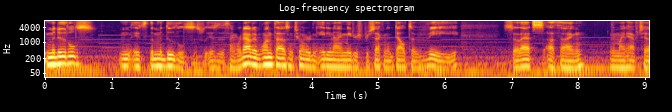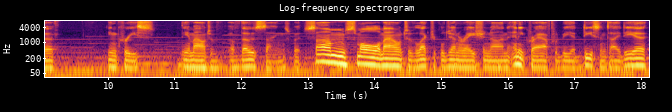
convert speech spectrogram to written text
Madoodles. It's the Madoodles is, is the thing. We're down to 1,289 meters per second of delta V. So that's a thing. We might have to increase the amount of, of those things, but some small amount of electrical generation on any craft would be a decent idea.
